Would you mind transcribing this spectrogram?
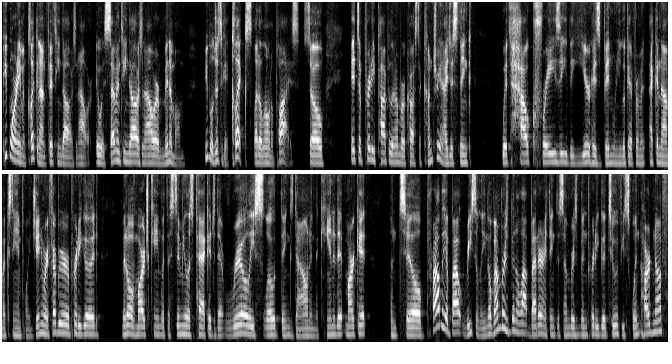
people weren't even clicking on $15 an hour. It was $17 an hour minimum. People just to get clicks, let alone applies. So it's a pretty popular number across the country. And I just think with how crazy the year has been when you look at it from an economic standpoint, January, February were pretty good. Middle of March came with a stimulus package that really slowed things down in the candidate market until probably about recently. November's been a lot better, and I think December's been pretty good too. If you squint hard enough,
